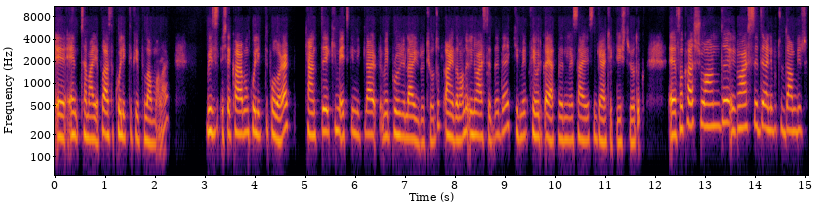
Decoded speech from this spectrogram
e, en temel yapı aslında kolektif yapılanmalar. Biz işte Karbon Kolektif olarak kentte kimi etkinlikler ve projeler yürütüyorduk. Aynı zamanda üniversitede de kimi teorik ayaklarını vesairesini gerçekleştiriyorduk. E, fakat şu anda üniversitede hani bu türden bir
